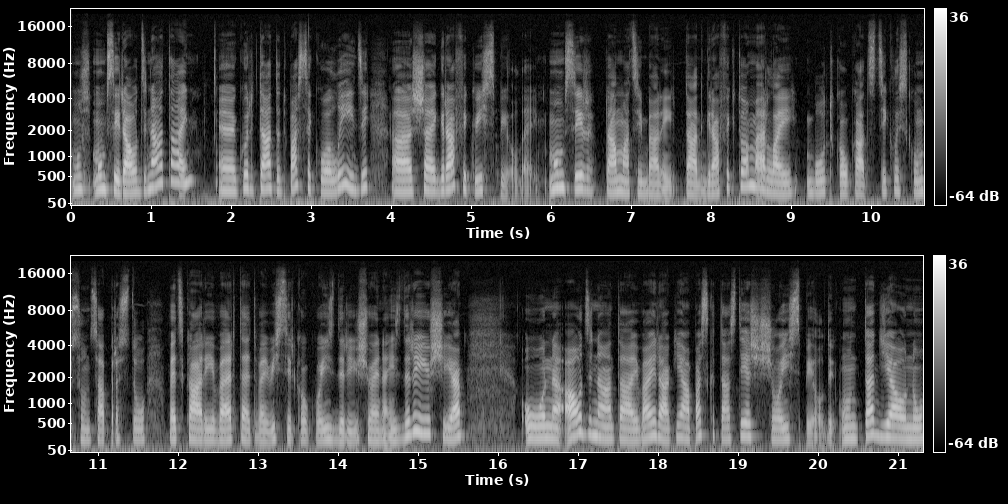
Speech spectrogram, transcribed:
mums, mums ir audzinātāji, kuri tātad paseko līdzi uh, šai grafiku izpildēji. Mums ir tā mācībā arī tādi grafiki, tomēr, lai būtu kaut kāds cikliskums un saprastu, pēc kā arī vērtēt, vai visi ir kaut ko izdarījuši vai neizdarījuši. Ja? Uh, Un audzinātāji vairāk jā, paskatās tieši šo izpildi. Un tad jau nu,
